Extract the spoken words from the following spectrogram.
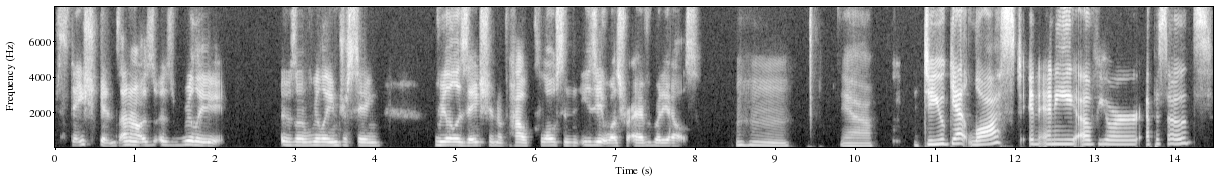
stations. I don't know. It was, it was really, it was a really interesting realization of how close and easy it was for everybody else. Mm-hmm. Yeah. Do you get lost in any of your episodes?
